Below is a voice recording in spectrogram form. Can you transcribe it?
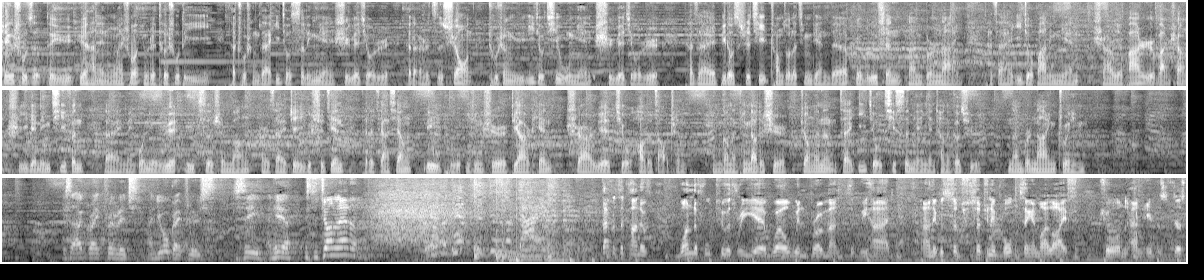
这个数字对于约翰列侬来说有着特殊的意义。他出生在一九四零年十月九日，他的儿子 Sean 出生于一九七五年十月九日。他在 BDOs 时期创作了经典的《Revolution Number Nine》。他在一九八零年十二月八日晚上十一点零七分，在美国纽约遇刺身亡。而在这一个时间，他的家乡利物浦已经是第二天十二月九号的早晨。我们刚才听到的是 John Lennon 在一九七四年演唱的歌曲《Number Nine Dream》。It's our great privilege and your great privilege to see and hear Mr. John Lennon. That was the kind of wonderful two or three year whirlwind bromance that we had, and it was such such an important thing in my life, Sean, and it was just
